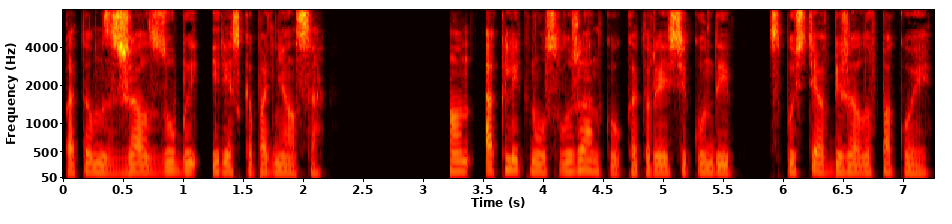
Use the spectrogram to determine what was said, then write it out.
потом сжал зубы и резко поднялся. Он окликнул служанку, которая секунды спустя вбежала в покое.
